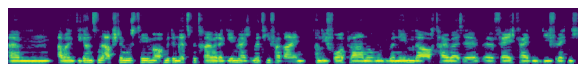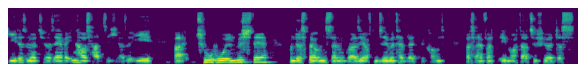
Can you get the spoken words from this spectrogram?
Ähm, aber die ganzen Abstimmungsthemen auch mit dem Netzbetreiber, da gehen wir eigentlich immer tiefer rein an die Vorplanung und übernehmen da auch teilweise äh, Fähigkeiten, die vielleicht nicht jeder Solateur selber in-house hat, sich also eh zuholen müsste und das bei uns dann quasi auf dem Silbertablett bekommt, was einfach eben auch dazu führt, dass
